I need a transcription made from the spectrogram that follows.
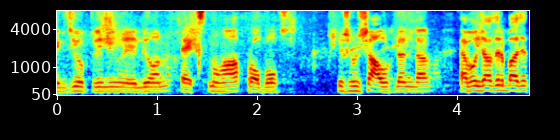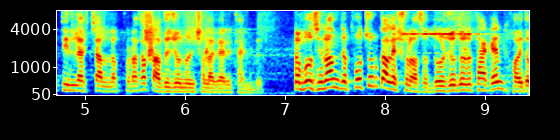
এক্সিও প্রিমিয়াম এলিয়ন এক্সমোহা প্রবক্স বিশেষ আউটল্যান্ডার এবং যাদের বাজে তিন লাখ, চার লক্ষ টাকা, তাদের জন্য ইনশাল্লাহ গাড়ি থাকবে। বলছিলাম যে প্রচুর কালেকশন আছে ধৈর্য ধরে থাকেন হয়তো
